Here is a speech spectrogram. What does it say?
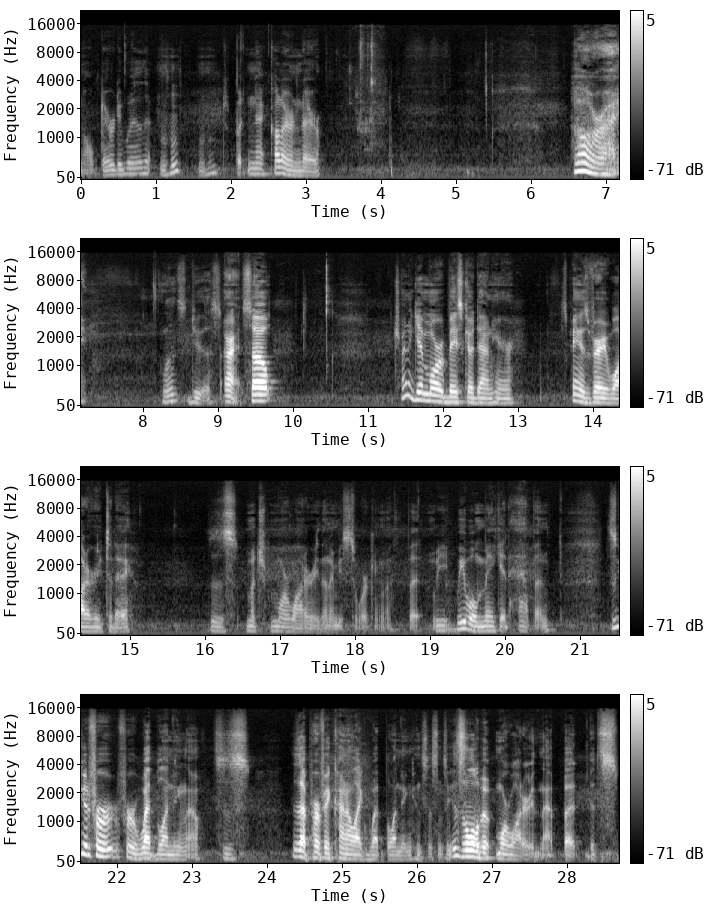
getting all dirty with it. Mm-hmm. Mm-hmm. Just putting that color in there. All right. Let's do this. All right. So, trying to get more of a base coat down here. This paint is very watery today. This is much more watery than I'm used to working with, but we, we will make it happen. This is good for, for wet blending though. This is this is that perfect kind of like wet blending consistency. This is a little bit more watery than that, but it's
